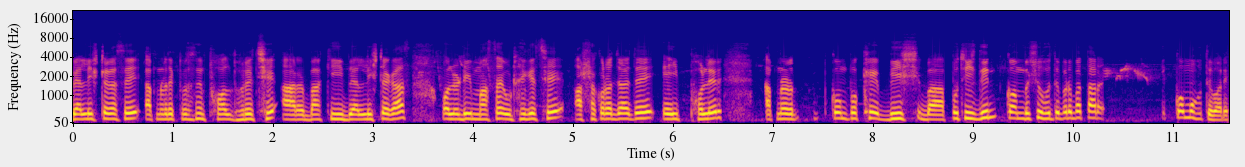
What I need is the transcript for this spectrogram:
বিয়াল্লিশটা গাছে আপনারা দেখতে পাচ্ছেন ফল ধরেছে আর বাকি বিয়াল্লিশটা গাছ অলরেডি মাথায় উঠে গেছে। আশা করা যায় যে এই ফলের আপনার কমপক্ষে বিশ বা পঁচিশ দিন কম বেশি হতে পারে বা তার কমও হতে পারে।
